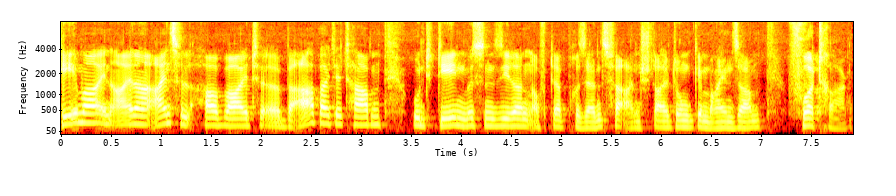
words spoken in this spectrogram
Thema in einer Einzelarbeit äh, bearbeitet haben und den müssen Sie dann auf der Präsenzveranstaltung gemeinsam vortragen.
